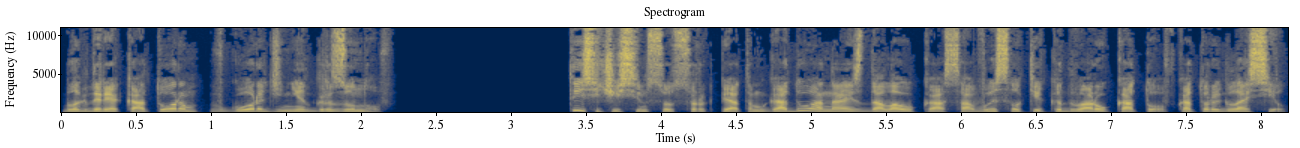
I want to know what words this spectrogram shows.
благодаря которым в городе нет грызунов. В 1745 году она издала указ о высылке ко двору котов, который гласил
